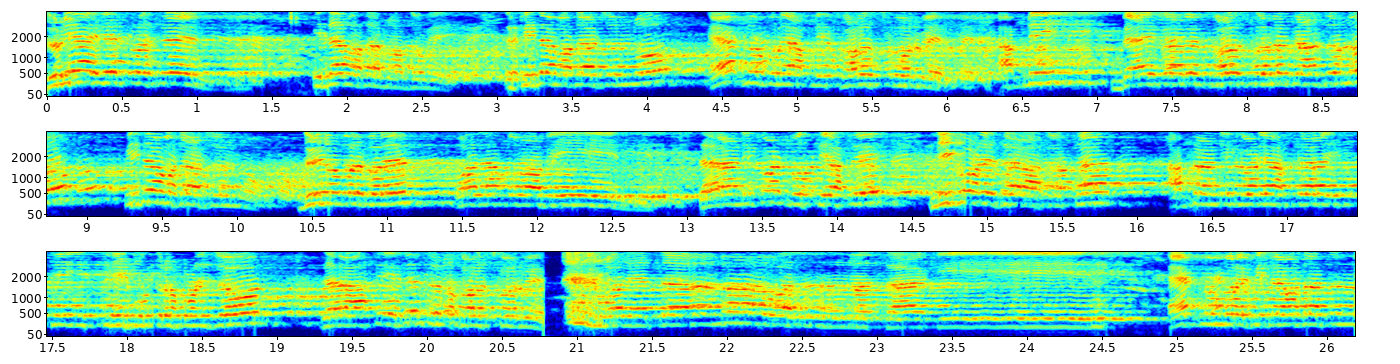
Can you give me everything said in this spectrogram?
দুনিয়ায় বের করেছেন পিতা মাতার মাধ্যমে তো পিতা মাতার জন্য এক নম্বরে আপনি খরচ করবেন। আপনি ব্যয় করবেন, খরচ করবেন কার জন্য? পিতা মাতার জন্য। দুই নম্বরে বলেন যারা নিকটবর্তী আছে, নিকটে যারা আছে, অর্থাৎ আপনার নিকটে আছে স্ত্রী স্ত্রী, পুত্র, পরিজন, যারা আছে, এদের জন্য খরচ করবেন। এক নম্বরে পিতা মাতার জন্য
